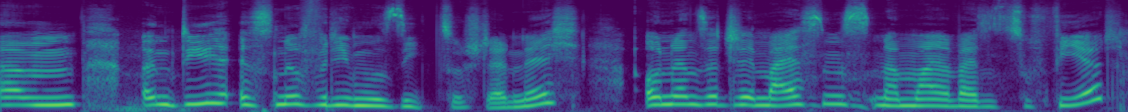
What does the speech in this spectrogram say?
Ähm, und die ist nur für die Musik zuständig. Und dann sind wir meistens normalerweise zu viert.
